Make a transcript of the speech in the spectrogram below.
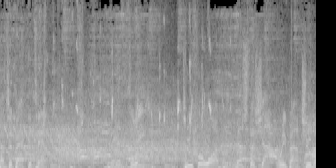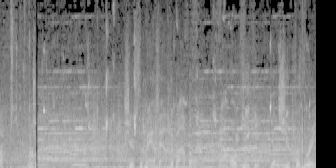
cuts it back to 10. And Fleet, two for one. Missed the shot. Rebound Chuma. Shoots the pass out to Bamba. Now Okeke, He'll shoot for three.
